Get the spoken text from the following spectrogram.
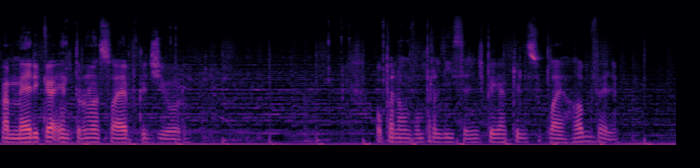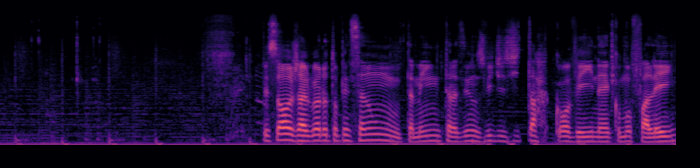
América entrou na sua época de ouro. Opa, não, vamos pra ali. Se a gente pegar aquele supply hub, velho. Pessoal, já agora eu tô pensando também em trazer uns vídeos de Tarkov aí, né? Como eu falei.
